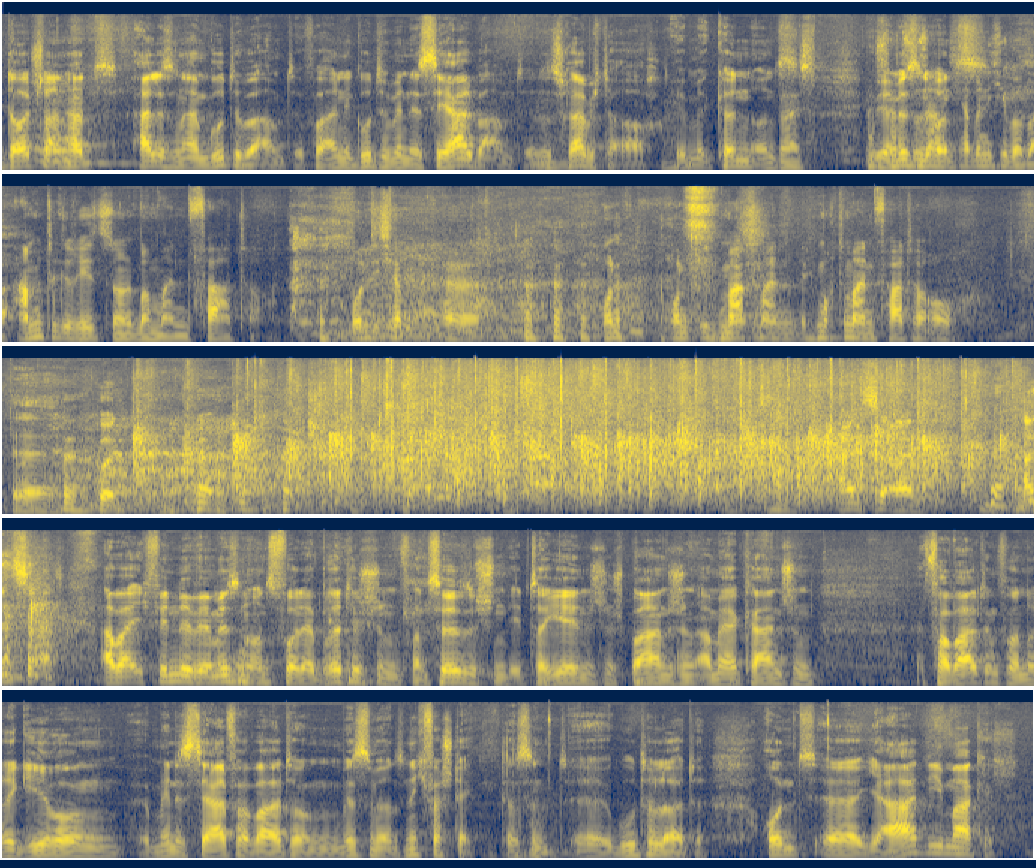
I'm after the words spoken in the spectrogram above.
Deutschland hat alles in einem gute Beamte, vor allem gute Ministerialbeamte. Das schreibe ich da auch. Wir können uns. Was? Wir müssen sagen, uns ich habe nicht über Beamte geredet, sondern über meinen Vater. Und ich, hab, äh, und, und ich, mag meinen, ich mochte meinen Vater auch. Äh, gut. eins zu eins. Eins zu eins. Aber ich finde, wir müssen uns vor der britischen, französischen, italienischen, spanischen, amerikanischen Verwaltung von Regierungen, Ministerialverwaltungen, müssen wir uns nicht verstecken. Das sind äh, gute Leute. Und äh, ja, die mag ich.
